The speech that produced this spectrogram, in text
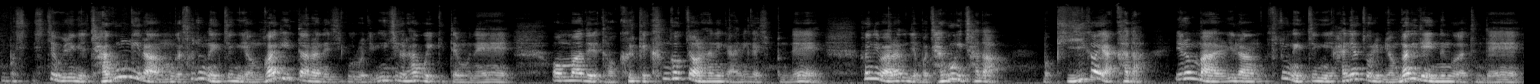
뭐 시- 신체 부종에 자궁이랑 뭔가 수족 냉증이 연관이 있다라는 식으로 지금 인식을 하고 있기 때문에 엄마들이 더 그렇게 큰 걱정을 하는 게 아닌가 싶은데 흔히 말하는 이제 뭐 자궁이 차다, 뭐 비위가 약하다 이런 말이랑 수족 냉증이 한의학적으로 연관이 돼 있는 것 같은데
